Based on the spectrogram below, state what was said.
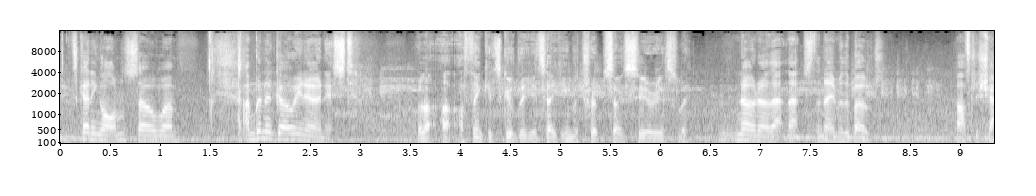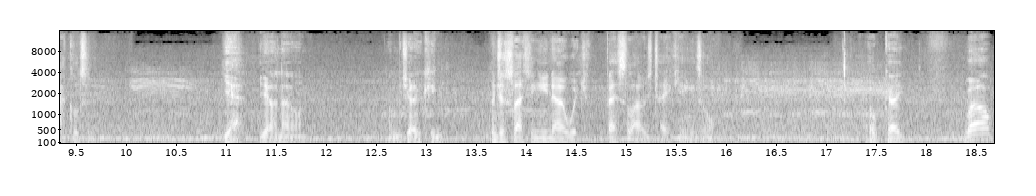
it's getting on, so um, I'm going to go in earnest. Well, I, I think it's good that you're taking the trip so seriously. No, no, that that's the name of the boat. After Shackleton. Yeah, yeah, I know. I'm, I'm joking. I'm just letting you know which vessel I was taking. Is all. Okay. Well,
